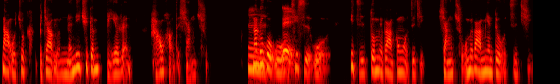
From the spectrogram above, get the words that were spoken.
那我就比较有能力去跟别人好好的相处。那如果我其实我一直都没有办法跟我自己相处，我没有办法面对我自己，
